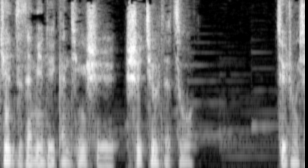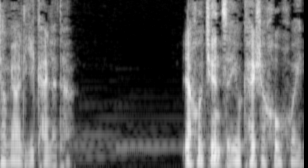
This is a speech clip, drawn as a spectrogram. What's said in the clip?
娟子在面对感情时使劲的做，最终小喵离开了她。然后娟子又开始后悔，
